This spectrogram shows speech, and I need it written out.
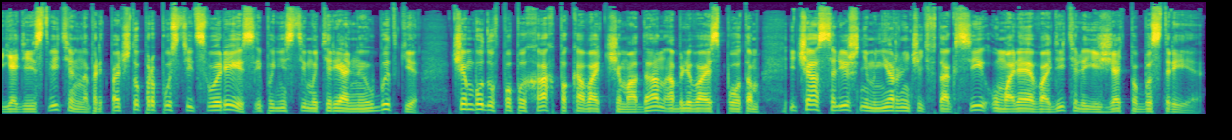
Я действительно предпочту пропустить свой рейс и понести материальные убытки, чем буду в попыхах паковать чемодан, обливаясь потом, и час с лишним нервничать в такси, умоляя водителя езжать побыстрее.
